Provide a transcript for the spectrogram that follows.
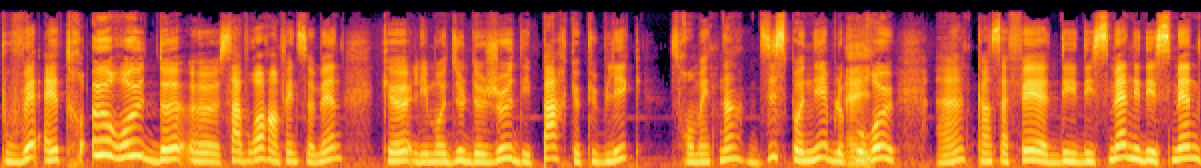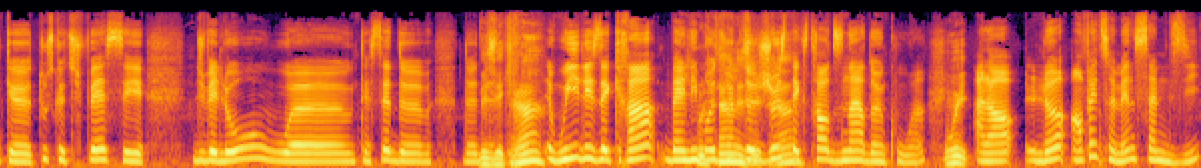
pouvaient être heureux de euh, savoir en fin de semaine que les modules de jeu des parcs publics seront maintenant disponibles pour eux. Hein? Quand ça fait des, des semaines et des semaines que tout ce que tu fais, c'est du vélo ou tu essaies de, de- écrans? Oui, les écrans. Ben, les Tout le temps, modules les de jeu, c'est extraordinaire d'un coup. Hein? Oui. Alors là, en fin de semaine, samedi,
